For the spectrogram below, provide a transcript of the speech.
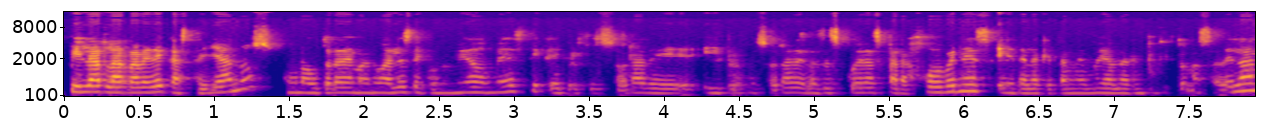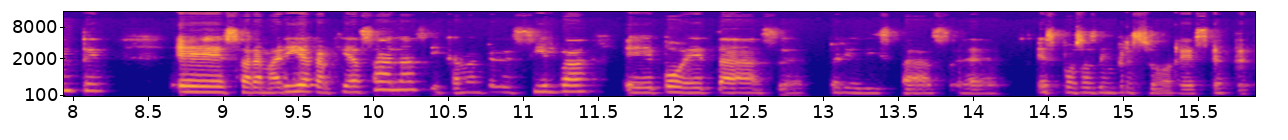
Pilar Larrabe de Castellanos, una autora de manuales de economía doméstica y profesora de, y profesora de las escuelas para jóvenes, eh, de la que también voy a hablar un poquito más adelante. Eh, Sara María García Salas y Carmen Pérez Silva, eh, poetas, periodistas, esposas de impresores, etc.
